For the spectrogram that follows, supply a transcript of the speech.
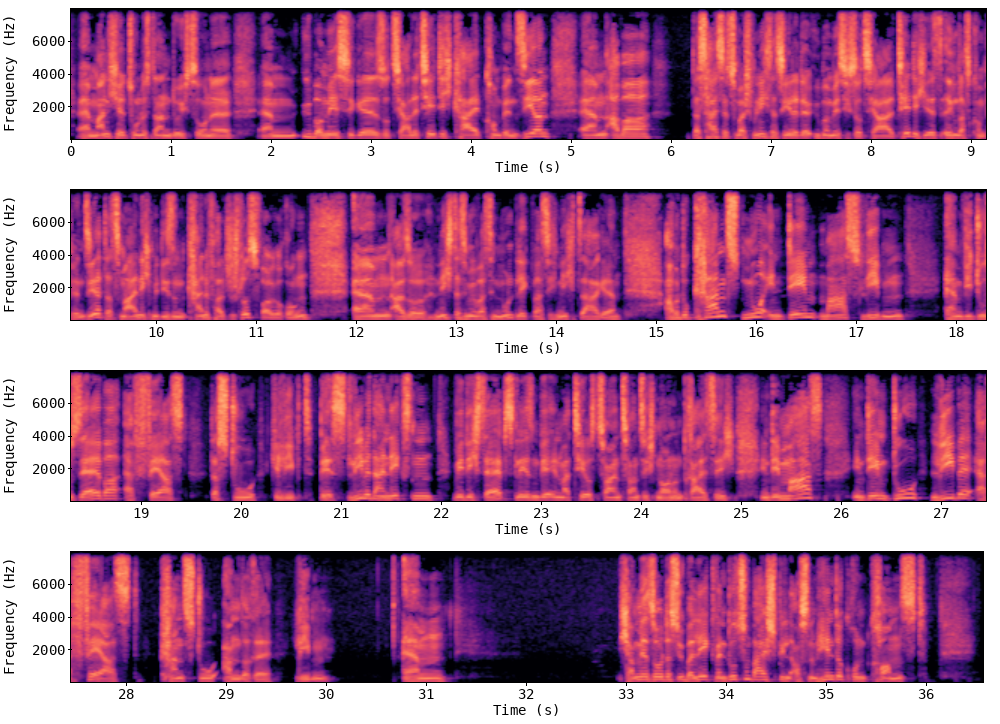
Äh, manche tun es dann durch so eine ähm, übermäßige soziale Tätigkeit kompensieren, ähm, aber das heißt jetzt zum Beispiel nicht, dass jeder, der übermäßig sozial tätig ist, irgendwas kompensiert. Das meine ich mit diesen keine falschen Schlussfolgerungen. Ähm, also nicht, dass ihr mir was in den Mund legt, was ich nicht sage. Aber du kannst nur in dem Maß lieben, ähm, wie du selber erfährst, dass du geliebt bist. Liebe deinen Nächsten wie dich selbst, lesen wir in Matthäus 22, 39. In dem Maß, in dem du Liebe erfährst, kannst du andere lieben. Ähm, ich habe mir so das überlegt, wenn du zum Beispiel aus einem Hintergrund kommst,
